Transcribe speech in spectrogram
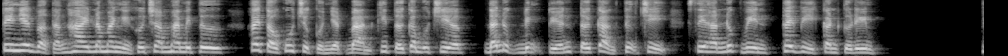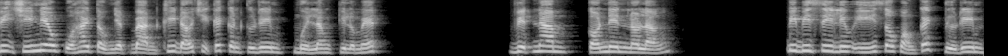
Tuy nhiên vào tháng 2 năm 2024, hai tàu khu trục của Nhật Bản khi tới Campuchia đã được định tuyến tới cảng tự trị Sihanoukville thay vì căn cứ Rim. Vị trí neo của hai tàu Nhật Bản khi đó chỉ cách căn cứ Rim 15 km. Việt Nam có nên lo lắng? BBC lưu ý do khoảng cách từ Rim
